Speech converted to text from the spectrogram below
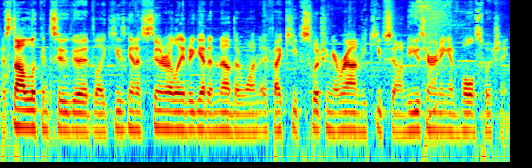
It's not looking too good. Like he's to sooner or later get another one. If I keep switching around, he keeps on U-turning and Volt switching.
